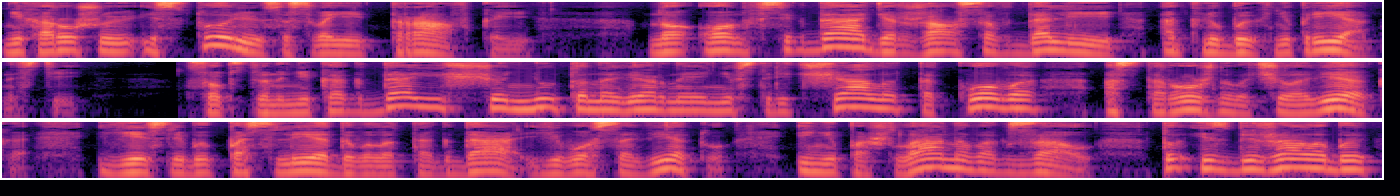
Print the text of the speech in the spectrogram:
нехорошую историю со своей травкой, но он всегда держался вдали от любых неприятностей. Собственно, никогда еще Нюта, наверное, не встречала такого осторожного человека. Если бы последовала тогда его совету и не пошла на вокзал, то избежала бы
